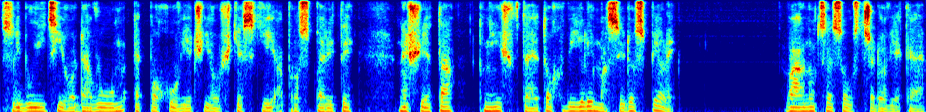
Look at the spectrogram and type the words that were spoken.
slibujícího davům epochu většího štěstí a prosperity, než je ta, k níž v této chvíli masy dospěly. Vánoce jsou středověké.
